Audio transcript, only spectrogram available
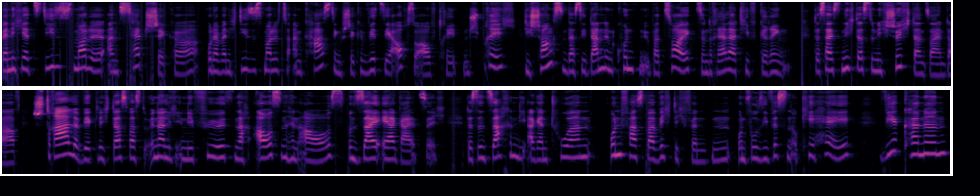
wenn ich jetzt dieses Model ans Set schicke oder wenn ich dieses Model zu einem Casting schicke, wird sie ja auch so auftreten. Sprich, die Chancen, dass sie dann den Kunden überzeugt, sind relativ gering. Das heißt nicht, dass du nicht schüchtern sein darfst. Strahle wirklich das, was du innerlich in dir fühlst, nach außen hinaus und sei ehrgeizig. Das sind Sachen, die Agenturen unfassbar wichtig finden und wo sie wissen, okay, hey, wir können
